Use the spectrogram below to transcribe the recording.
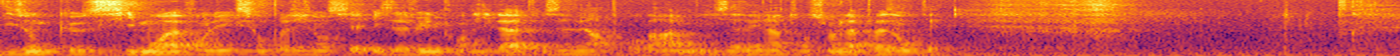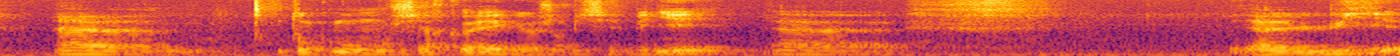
disons que six mois avant l'élection présidentielle, ils avaient une candidate, ils avaient un programme, ils avaient l'intention de la présenter. Euh, donc mon cher collègue Jean-Michel Beignet, euh, euh, lui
